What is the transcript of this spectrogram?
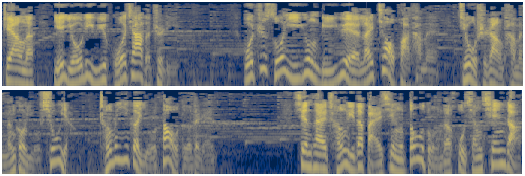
这样呢，也有利于国家的治理。”我之所以用礼乐来教化他们，就是让他们能够有修养，成为一个有道德的人。现在城里的百姓都懂得互相谦让、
